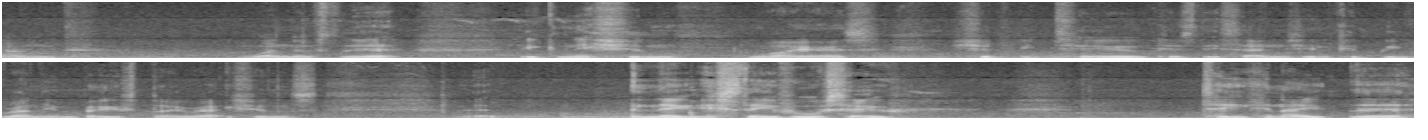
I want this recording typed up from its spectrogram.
and one of the ignition wires should be two because this engine could be run in both directions. And notice they've also taken out the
